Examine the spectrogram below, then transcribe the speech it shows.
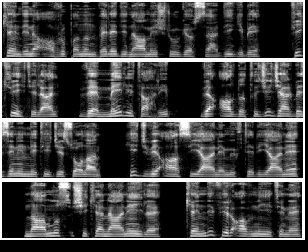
kendini Avrupa'nın veledi nameşru gösterdiği gibi fikri ihtilal ve meyli tahrip ve aldatıcı cerbezenin neticesi olan hicvi asiyane müfteriyane, namus şikenane ile kendi firavniyetine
